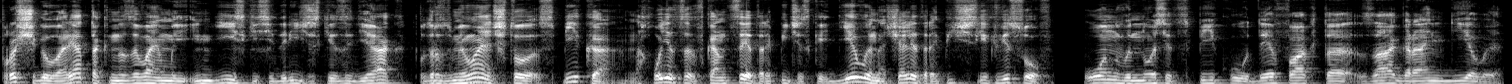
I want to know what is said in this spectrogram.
Проще говоря, так называемый индийский сидерический зодиак подразумевает, что спика находится в конце тропической девы, начале тропических весов. Он выносит спику де-факто за грань девы,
